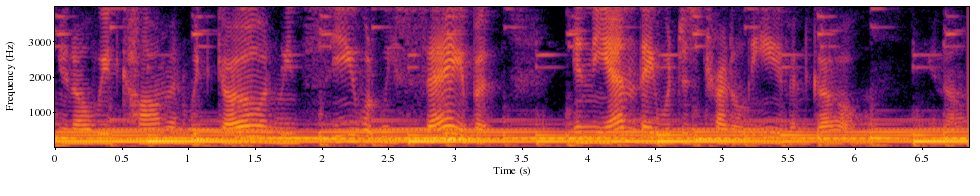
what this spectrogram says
You know, we'd come and we'd go and we'd see what we say, but in the end, they would just try to leave and go, you know?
